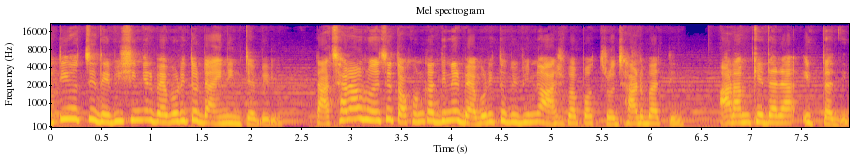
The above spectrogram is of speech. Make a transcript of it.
এটি হচ্ছে দেবী সিংহের ব্যবহৃত ডাইনিং টেবিল। তাছাড়াও রয়েছে তখনকার দিনের ব্যবহৃত বিভিন্ন আসবাবপত্র, ঝাড়বাতি আরাম কেদারা ইত্যাদি।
